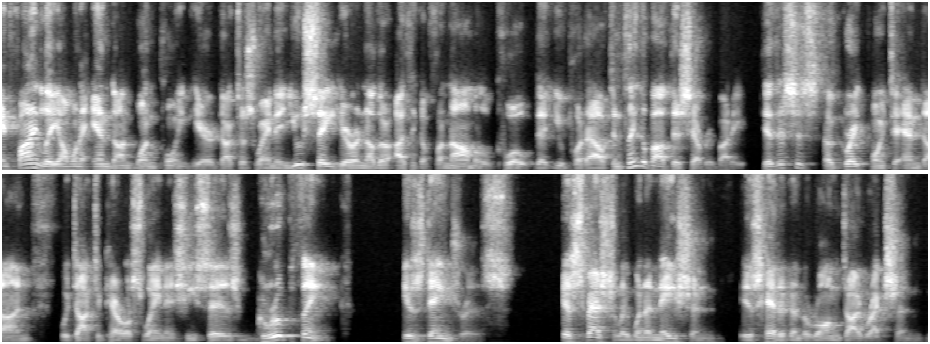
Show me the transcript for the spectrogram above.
And finally, I want to end on one point here, Dr. Swain. And you say here another, I think, a phenomenal quote that you put out. And think about this, everybody. This is a great point to end on with Dr. Carol Swain. And she says, groupthink is dangerous, especially when a nation is headed in the wrong direction.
